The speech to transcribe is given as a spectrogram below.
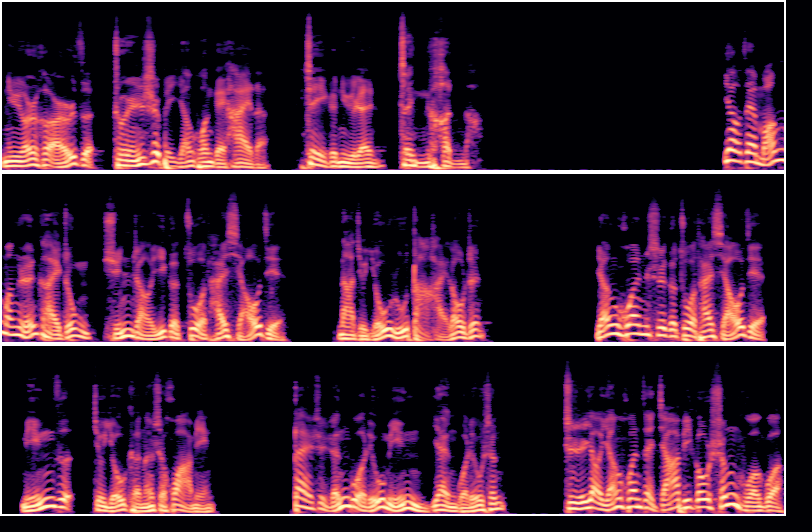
女儿和儿子准是被杨欢给害的，这个女人真狠呐！要在茫茫人海中寻找一个坐台小姐，那就犹如大海捞针。杨欢是个坐台小姐，名字就有可能是化名。”但是人过留名，雁过留声，只要杨欢在夹皮沟生活过，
